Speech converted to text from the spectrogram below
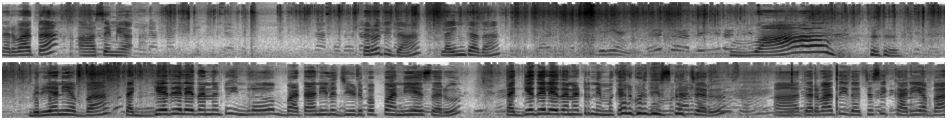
తర్వాత ఆ, సేమియా తర్వాత ఇదా? లైన్ కదా? వావ్! బిర్యానీ అబ్బా తగ్గేదే లేదన్నట్టు ఇందులో బఠానీలు జీడిపప్పు అన్నీ వేశారు. తగ్గేదే లేదన్నట్టు నిమ్మకాయలు కూడా తీసుకొచ్చారు. తర్వాత ఇది వచ్చేసి కర్రీ అబ్బా.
